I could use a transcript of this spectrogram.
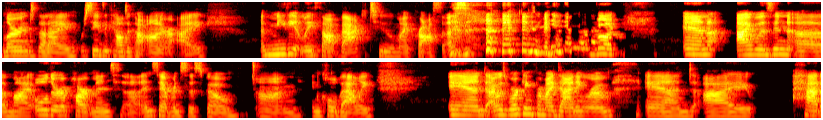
learned that i received the caldecott honor i immediately thought back to my process in making the book. And i was in uh, my older apartment uh, in san francisco um, in Cole Valley. And i was working from my dining room and i had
